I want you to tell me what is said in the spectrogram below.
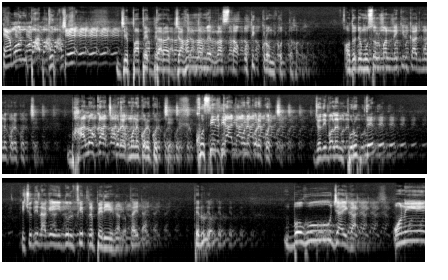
এমন পাপ ঢুকছে যে পাপের দ্বারা জাহান্নামের রাস্তা অতিক্রম করতে হবে। অথচ মুসলমান নেকির কাজ মনে করে করছে। ভালো কাজ করে মনে করে করছে। খুশির কাজ মনে করে করছে। যদি বলেন পুরুপ দেন কিছুদিন আগে ঈদ উল ফিত্র পেরিয়ে গেল তাই না? পেরুল। বহু জায়গায় অনেক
